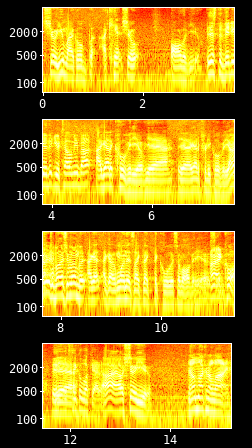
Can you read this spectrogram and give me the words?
show you, Michael, but I can't show all of you. Is this the video that you're telling me about? I got a cool video. Yeah, yeah, I got a pretty cool video. I mean, there's a bunch of them, but I got I got one that's like like the coolest of all videos. All right, cool. Yeah. Let's take a look at it. All right, I'll show you. Now I'm not gonna lie.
